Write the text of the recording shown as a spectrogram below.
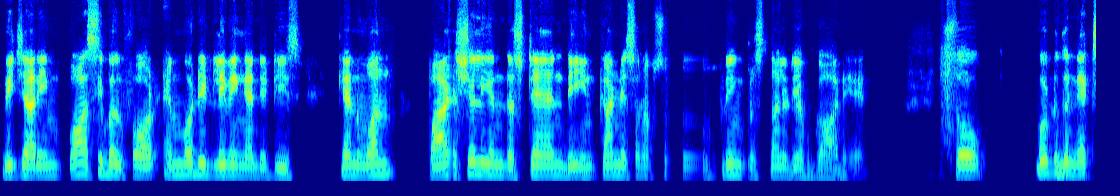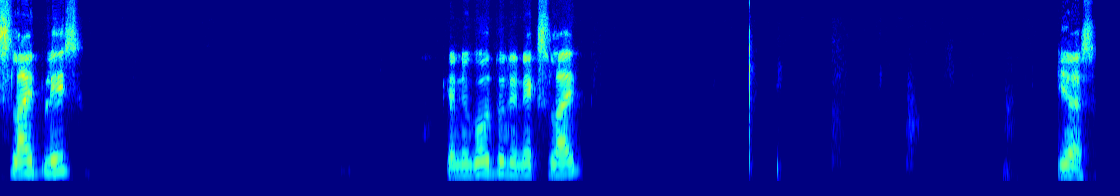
which are impossible for embodied living entities, can one partially understand the incarnation of Supreme Personality of Godhead. So go to the next slide, please. Can you go to the next slide? Yes.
